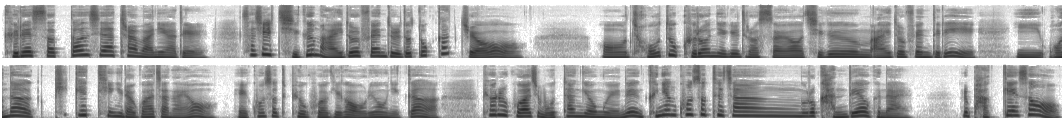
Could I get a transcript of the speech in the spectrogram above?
그랬었던 시나트라 마니아들. 사실 지금 아이돌 팬들도 똑같죠. 어, 저도 그런 얘기를 들었어요. 지금 아이돌 팬들이 이 워낙 피켓팅이라고 하잖아요. 네, 콘서트표 구하기가 어려우니까 표를 구하지 못한 경우에는 그냥 콘서트장으로 간대요, 그날. 그리고 밖에서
